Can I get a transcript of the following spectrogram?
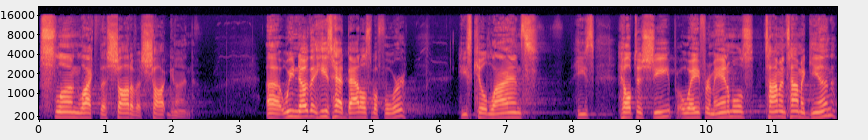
slung like the shot of a shotgun. Uh, we know that he's had battles before. He's killed lions. He's helped his sheep away from animals time and time again.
